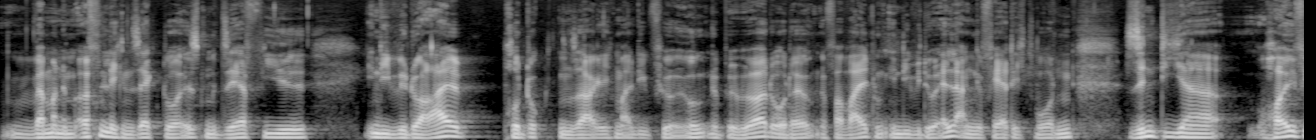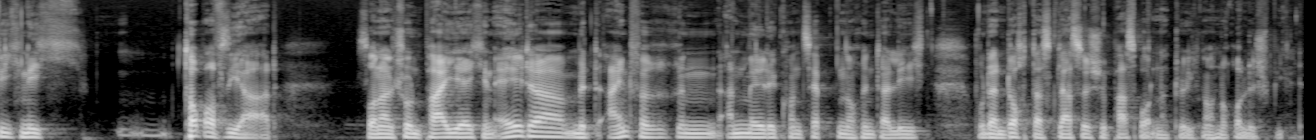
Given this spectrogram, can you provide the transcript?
wenn man im öffentlichen Sektor ist mit sehr viel Individualprodukten, sage ich mal, die für irgendeine Behörde oder irgendeine Verwaltung individuell angefertigt wurden, sind die ja häufig nicht top of the art sondern schon ein paar Jährchen älter, mit einfacheren Anmeldekonzepten noch hinterlegt, wo dann doch das klassische Passwort natürlich noch eine Rolle spielt.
